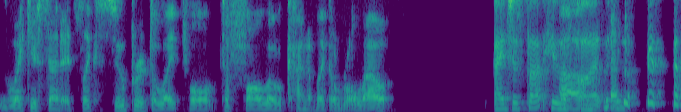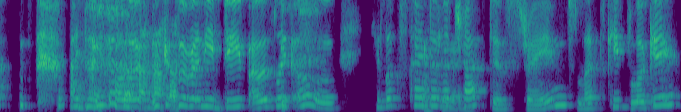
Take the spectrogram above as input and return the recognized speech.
like you said, it's like super delightful to follow kind of like a rollout. I just thought he was Um hot. and I didn't follow it because of any deep. I was like, oh, he looks kind of attractive. Strange. Let's keep looking.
